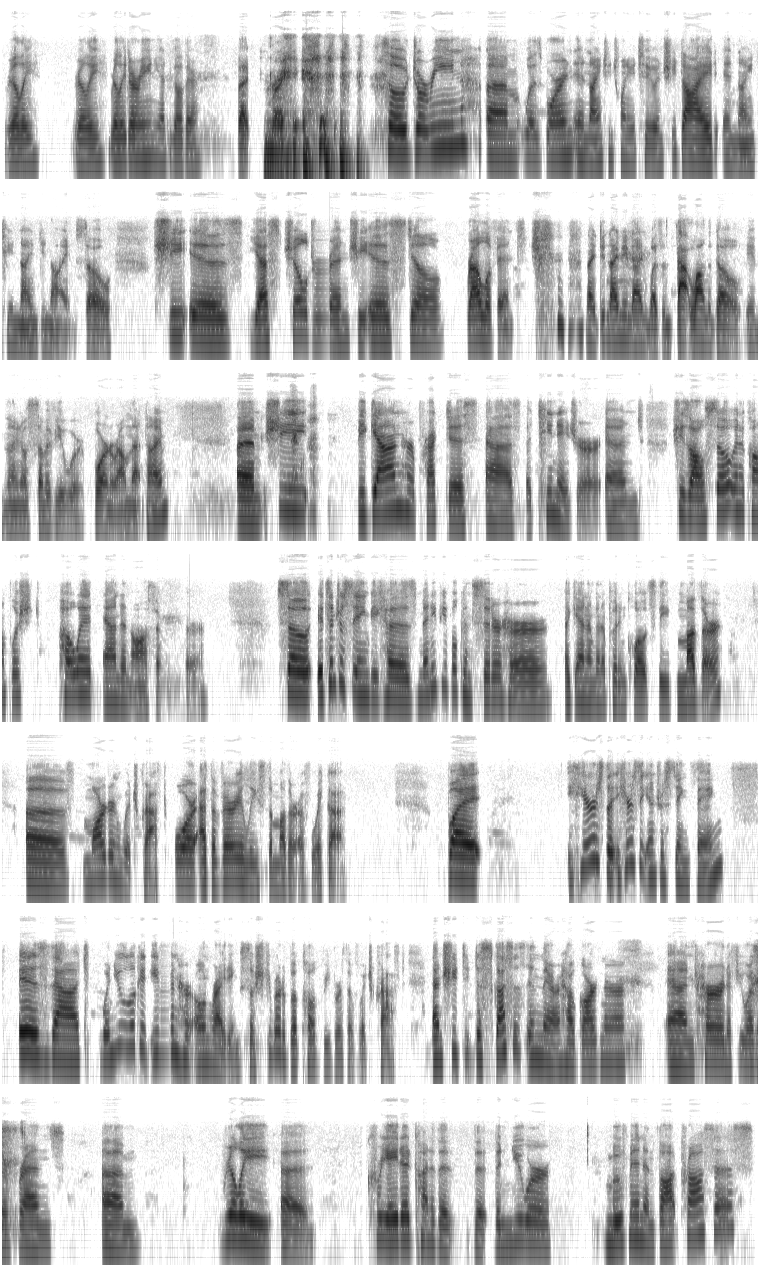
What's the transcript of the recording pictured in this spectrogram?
really, really, really, Doreen, you had to go there. But right. So Doreen um, was born in 1922 and she died in 1999. So she is, yes, children, she is still relevant. 1999 wasn't that long ago, even I know some of you were born around that time. Um, she began her practice as a teenager, and she's also an accomplished poet and an author. So it's interesting because many people consider her, again, I'm going to put in quotes, the mother of modern witchcraft, or at the very least, the mother of Wicca. But here's the here's the interesting thing is that when you look at even her own writing, so she wrote a book called Rebirth of Witchcraft, and she d- discusses in there how Gardner and her and a few other friends um, really uh, created kind of the, the the newer movement and thought process,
